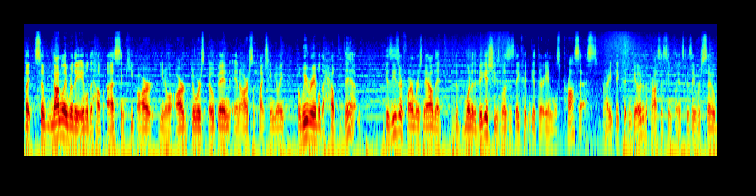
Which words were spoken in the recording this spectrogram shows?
but so not only were they able to help us and keep our, you know, our doors open and our supply chain going, but we were able to help them because these are farmers now that the, one of the big issues was is they couldn't get their animals processed, right? They couldn't go to the processing plants because they were so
